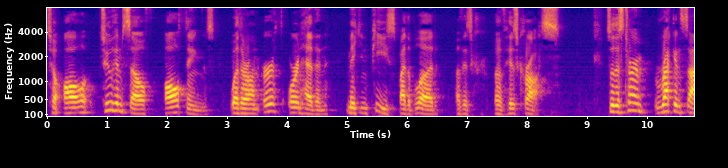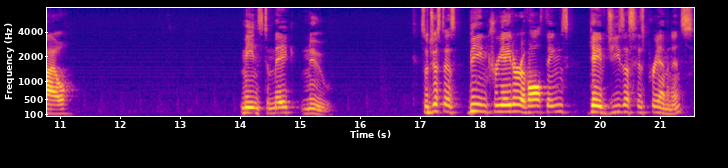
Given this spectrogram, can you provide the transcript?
to all to himself all things whether on earth or in heaven making peace by the blood of his of his cross so this term reconcile means to make new. So, just as being creator of all things gave Jesus his preeminence,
